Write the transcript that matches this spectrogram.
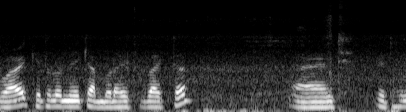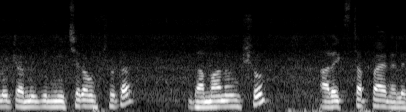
ওয়ার্ক এটা হলো নেক এম্ব্রয়ডারি ওয়ার্কটা অ্যান্ড এটা হলো কামিজের নিচের অংশটা, দামান অংশ, আর এক্সট্রা প্যানেলে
